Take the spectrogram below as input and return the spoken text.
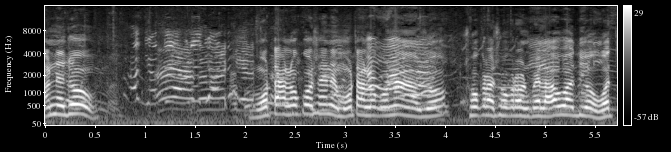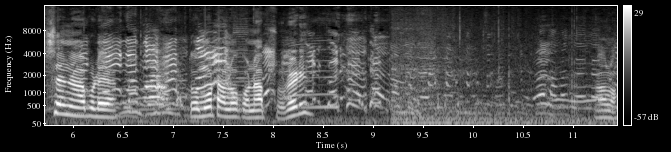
અને જો, મોટા લોકો છે ને, મોટા લોકો ના આવજો. છોકરા છોકરાઓને પહેલાં આવવા દો વધશે ને આપણે. તો મોટા લોકોને આપશું. રેડી હાલો.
